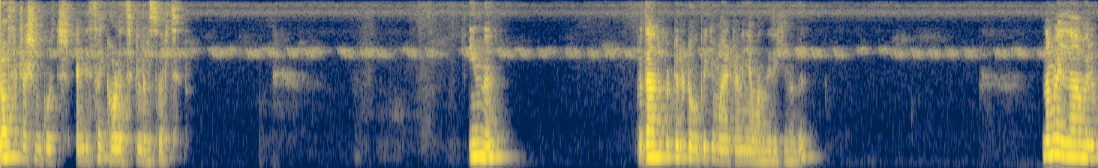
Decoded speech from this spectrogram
law of attraction coach എന്റെ സൈക്കോളജിക്കൽ റിസർച്ചർ ഇന്ന് പ്രധാനപ്പെട്ട ഒരു ടോപ്പിക്കുമായിട്ടാണ് ഞാൻ വന്നിരിക്കുന്നത്. നമ്മളെല്ലാവരും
